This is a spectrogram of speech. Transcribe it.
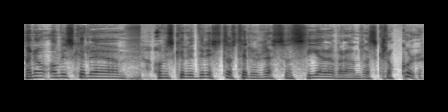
Men om, om, vi skulle, om vi skulle drista oss till att recensera varandras klockor.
